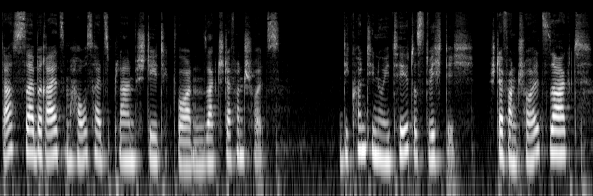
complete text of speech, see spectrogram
Das sei bereits im Haushaltsplan bestätigt worden, sagt Stefan Scholz. Die Kontinuität ist wichtig. Stefan Scholz sagt,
